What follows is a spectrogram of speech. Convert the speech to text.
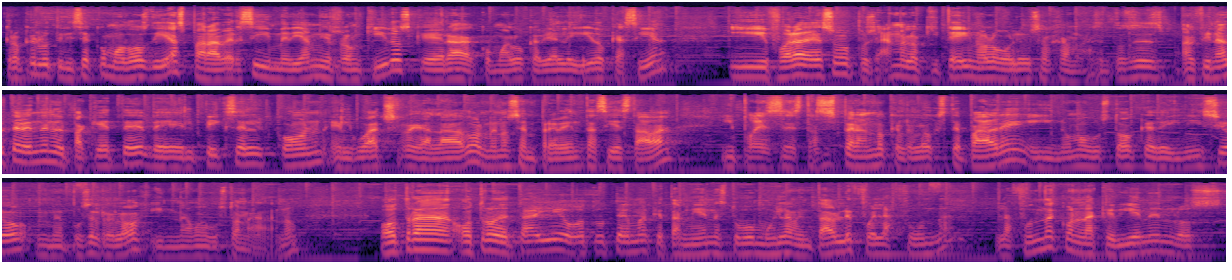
Creo que lo utilicé como dos días para ver si medía mis ronquidos, que era como algo que había leído que hacía. Y fuera de eso, pues ya me lo quité y no lo volví a usar jamás. Entonces, al final te venden el paquete del Pixel con el watch regalado, al menos en preventa así estaba y pues estás esperando que el reloj esté padre y no me gustó que de inicio me puse el reloj y no me gustó nada, ¿no? Otra, otro detalle, otro tema que también estuvo muy lamentable fue la funda. La funda con la que vienen los,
